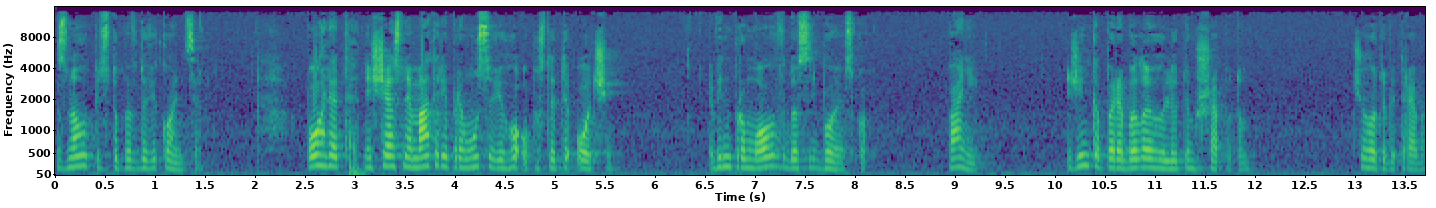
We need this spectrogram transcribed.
знову підступив до віконця. Погляд нещасної матері примусив його опустити очі. Він промовив досить боязко. Пані, жінка перебила його лютим шепотом. Чого тобі треба?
